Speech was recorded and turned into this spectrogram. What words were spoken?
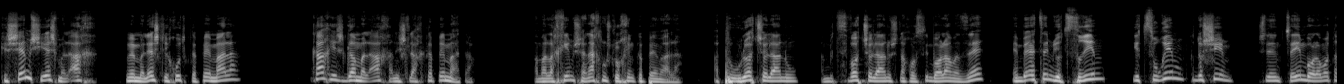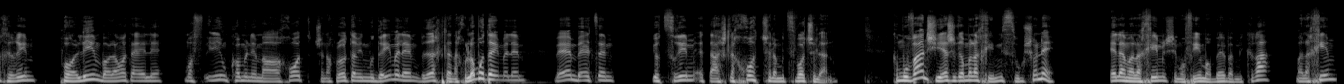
כשם שיש מלאך הממלא שליחות כלפי מעלה, כך יש גם מלאך הנשלח כלפי מטה. המלאכים שאנחנו שלוחים כלפי מעלה. הפעולות שלנו, המצוות שלנו שאנחנו עושים בעולם הזה, הם בעצם יוצרים יצורים קדושים שנמצאים בעולמות אחרים, פועלים בעולמות האלה, מפעילים כל מיני מערכות שאנחנו לא תמיד מודעים אליהן, בדרך כלל אנחנו לא מודעים אליהן, והם בעצם יוצרים את ההשלכות של המצוות שלנו. כמובן שיש גם מלאכים מסוג שונה. אלה המלאכים שמופיעים הרבה במקרא, מלאכים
